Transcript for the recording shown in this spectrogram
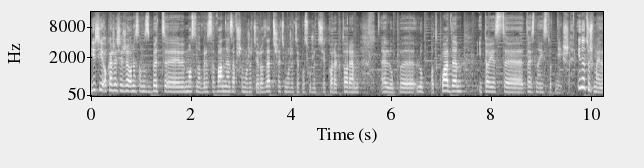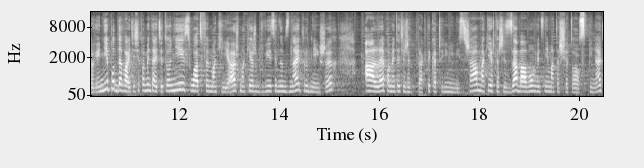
jeśli okaże się, że one są zbyt yy, mocno wyrysowane, zawsze możecie rozetrzeć, możecie posłużyć się korektorem yy, lub, yy, lub podkładem i to jest, yy, to jest najistotniejsze. I no cóż, moje drogie, nie poddawajcie się, pamiętajcie, to nie jest łatwy makijaż, makijaż brwi jest jednym z najtrudniejszych, ale pamiętajcie, że praktyka czyni nie mistrza. Makijaż też jest zabawą, więc nie ma też się co spinać.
